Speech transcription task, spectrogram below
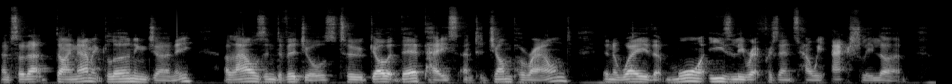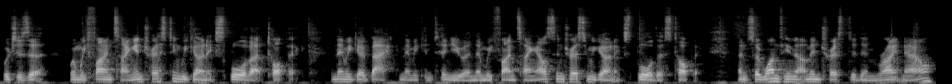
And so that dynamic learning journey allows individuals to go at their pace and to jump around in a way that more easily represents how we actually learn, which is that when we find something interesting, we go and explore that topic. And then we go back and then we continue. And then we find something else interesting, we go and explore this topic. And so, one thing that I'm interested in right now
